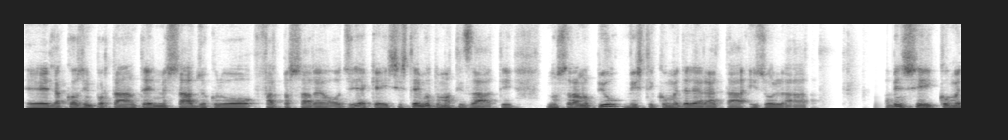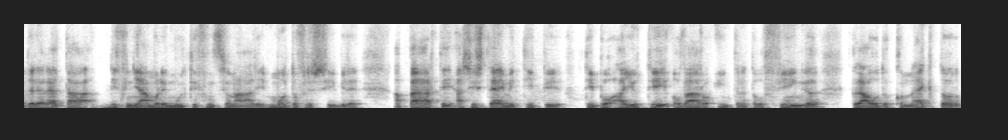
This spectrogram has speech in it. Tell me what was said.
eh, la cosa importante, il messaggio che volevo far passare oggi è che i sistemi automatizzati non saranno più visti come delle realtà isolate, bensì come delle realtà, definiamole multifunzionali, molto flessibili, aperti a sistemi tipi, tipo IoT, ovvero Internet of Things, Cloud Connector,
